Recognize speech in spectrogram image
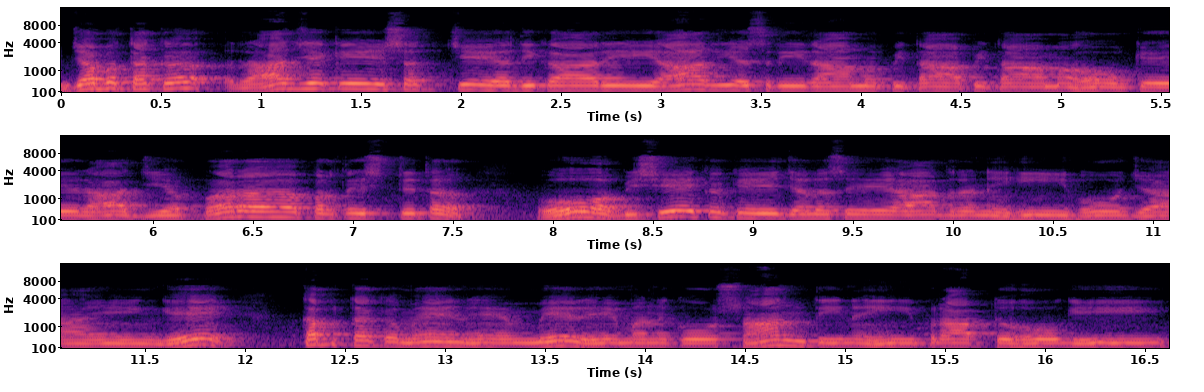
जब तक राज्य के सच्चे अधिकारी आर्य श्री राम पिता पितामहों के राज्य पर प्रतिष्ठित हो, अभिषेक के जल से आद्र नहीं हो जाएँगे, तब तक मैंने, मेरे मन को शांति नहीं प्राप्त होगी।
